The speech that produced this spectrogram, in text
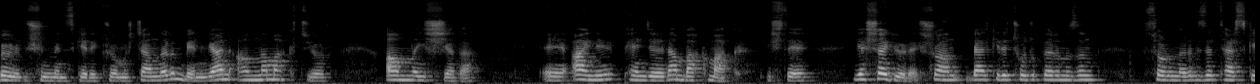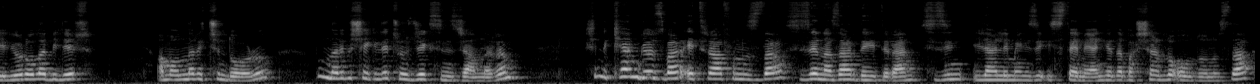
böyle düşünmeniz gerekiyormuş canlarım benim. Yani anlamak diyor. Anlayış ya da e, aynı pencereden bakmak. İşte yaşa göre şu an belki de çocuklarımızın sorunları bize ters geliyor olabilir. Ama onlar için doğru. Bunları bir şekilde çözeceksiniz canlarım. Şimdi kem göz var etrafınızda size nazar değdiren, sizin ilerlemenizi istemeyen ya da başarılı olduğunuzda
